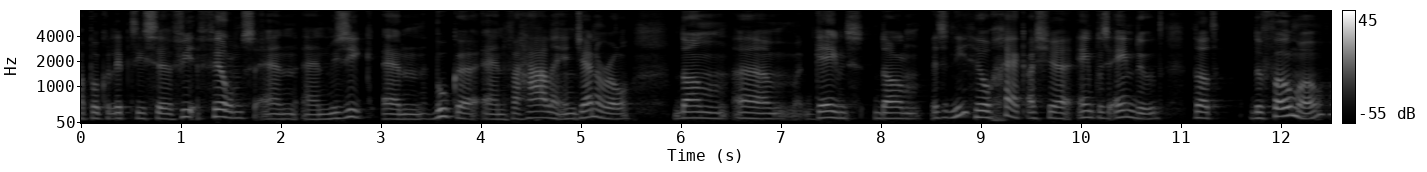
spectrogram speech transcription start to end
apocalyptische films en, en muziek en boeken en verhalen in general, dan ehm, games, dan is het niet heel gek als je 1 plus 1 doet dat de FOMO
